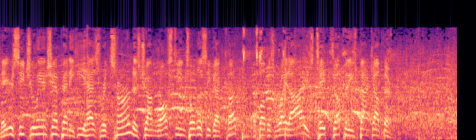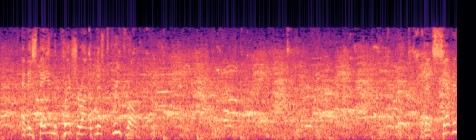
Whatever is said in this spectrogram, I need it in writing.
There you see Julian Champagnie. He has returned, as John Rothstein told us. He got cut above his right eye. He's taped up, and he's back out there. And they stay in the pressure on the missed free throw. Had seven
